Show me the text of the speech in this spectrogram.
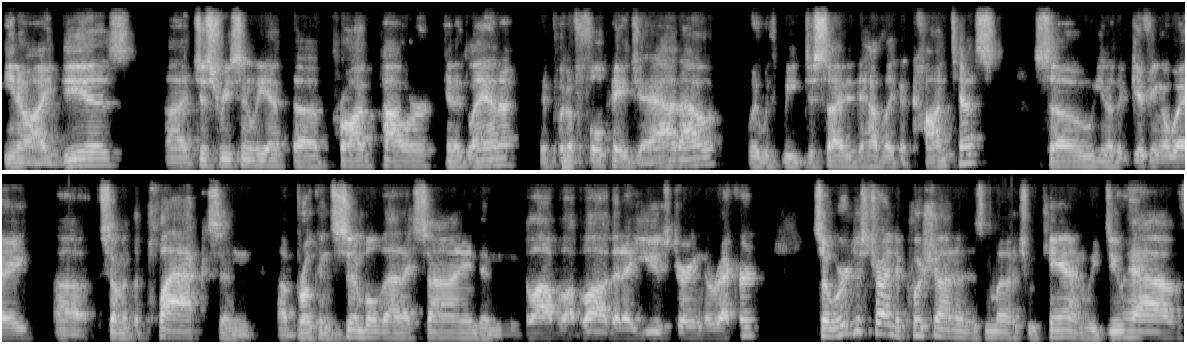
you know, ideas. Uh, just recently at the Prog Power in Atlanta, they put a full page ad out. We decided to have like a contest. So, you know, they're giving away uh, some of the plaques and a broken cymbal that I signed and blah, blah, blah that I used during the record. So we're just trying to push on it as much we can. We do have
